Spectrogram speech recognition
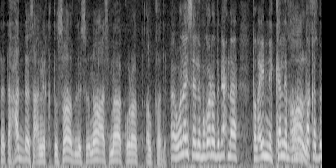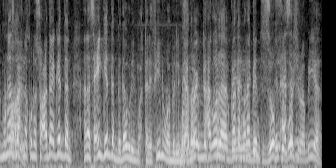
تتحدث عن اقتصاد لصناعة اسمها كرة القدم. آه، وليس لمجرد ان إحنا طالعين نتكلم أو ننتقد بالمناسبة خالص. إحنا كنا سعداء جدا. أنا سعيد جدا بدوري المحترفين وباللي اتحاد بتقولها كرة القدم ولكن للأسف بيها.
